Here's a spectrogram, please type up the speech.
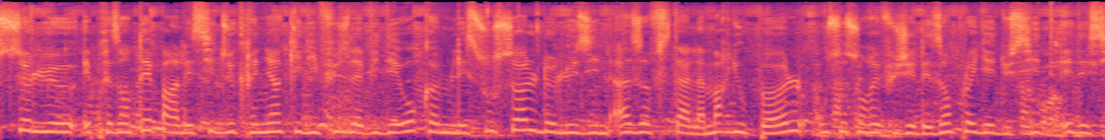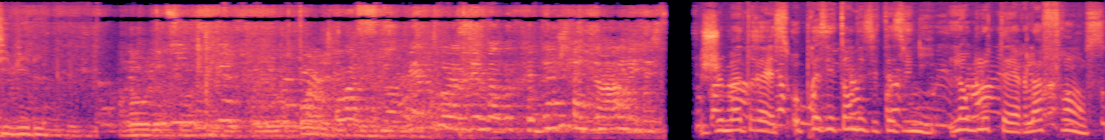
Ce lieu est présenté par les sites ukrainiens qui diffusent la vidéo comme les sous-sols de l'usine Azovstal à Mariupol où se sont réfugiés des employés du site et des civils. Je m'adresse au président des États-Unis, l'Angleterre, la France.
